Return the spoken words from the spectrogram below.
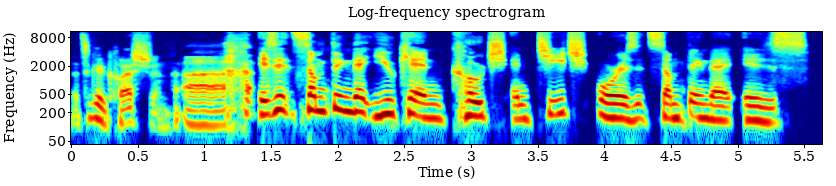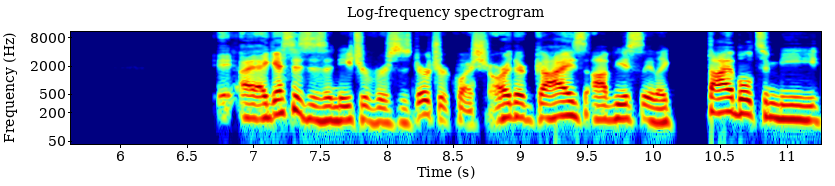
that's a good question. Uh, is it something that you can coach and teach, or is it something that is? I guess this is a nature versus nurture question. Are there guys, obviously, like Thybulle to me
